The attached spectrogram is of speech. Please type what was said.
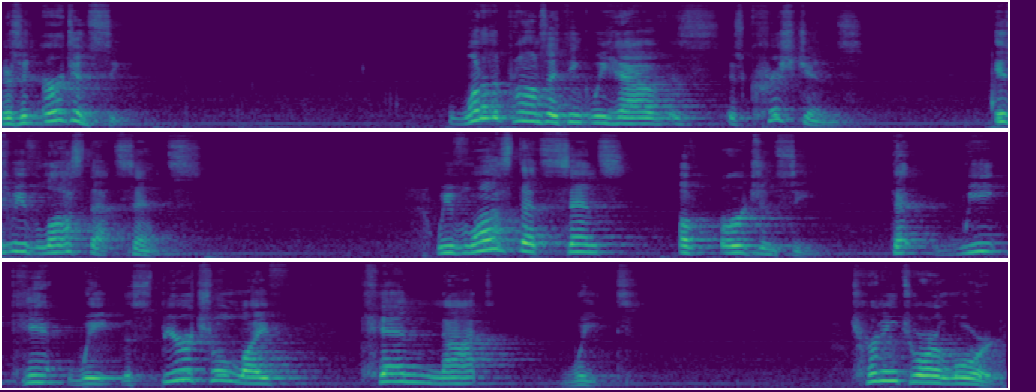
There's an urgency. One of the problems I think we have as, as Christians is we've lost that sense. We've lost that sense of urgency that we can't wait. The spiritual life cannot wait. Turning to our Lord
